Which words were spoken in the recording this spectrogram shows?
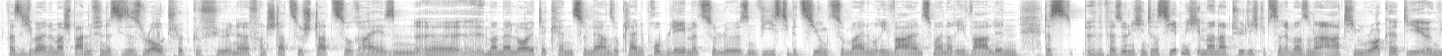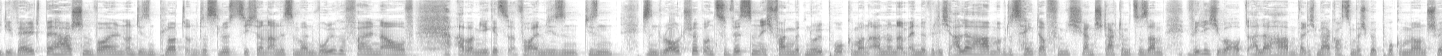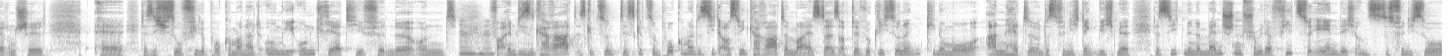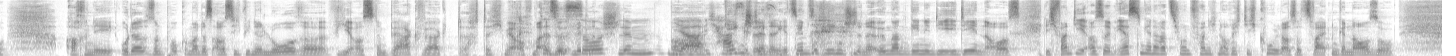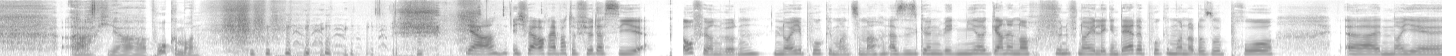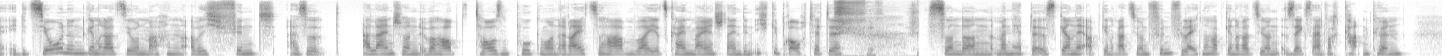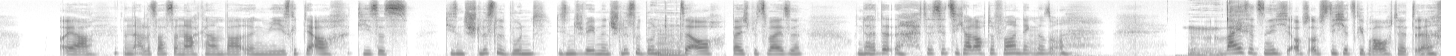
Was ich aber immer spannend finde, ist dieses Roadtrip-Gefühl, ne? Von Stadt zu Stadt zu reisen, äh, immer mehr Leute kennenzulernen, so kleine Probleme zu lösen. Wie ist die Beziehung zu meinem Rivalen, zu meiner Rivalin? Das persönlich interessiert mich immer. Natürlich gibt es dann immer so eine Art Team Rocket, die irgendwie die Welt beherrschen wollen und diesen Plot und das löst sich dann alles immer in Wohlgefallen auf. Aber mir geht es vor allem diesen, diesen, diesen Roadtrip und zu wissen, ich fange mit null Pokémon an und am Ende will ich alle haben, aber das hängt auch für mich ganz stark damit zusammen, will ich überhaupt alle haben, weil ich merke auch zum Beispiel bei Pokémon Schwert und Schild, äh, dass ich so viele Pokémon halt irgendwie unkreativ finde und vor allem diesen Karate, es gibt so, es gibt so ein Pokémon, das sieht aus wie ein Karatemeister, als ob der wirklich so eine Kinomo anhätte und das finde ich, denke ich mir, das sieht mir einem Menschen schon wieder viel zu ähnlich und das finde ich so, ach nee, oder so ein Pokémon, das aussieht wie eine Lore, wie aus einem Bergwerk, dachte ich mir auch mal. Das also ist mit- so schlimm. Boah, ja, ich hasse Gegenstände, das. jetzt nehmen sie Gegenstände. Irgendwann gehen ihnen die Ideen aus. Ich fand die aus der ersten Generation fand ich noch richtig cool, aus der zweiten genauso. Ach ja, Pokémon. Ja, ich wäre auch einfach dafür, dass sie aufhören würden, neue Pokémon zu machen. Also sie können wegen mir gerne noch fünf neue legendäre Pokémon oder so pro äh, neue Editionen, Generation machen. Aber ich finde, also allein schon überhaupt 1000 Pokémon erreicht zu haben, war jetzt kein Meilenstein, den ich gebraucht hätte. sondern man hätte es gerne ab Generation 5, vielleicht noch ab Generation 6 einfach cutten können. Ja, und alles, was danach kam, war irgendwie, es gibt ja auch dieses, diesen Schlüsselbund, diesen schwebenden Schlüsselbund Mhm. gibt's ja auch beispielsweise. Und da, da, da sitze ich halt auch davor und denke mir so, Hm. weiß jetzt nicht, ob es dich jetzt gebraucht hätte.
